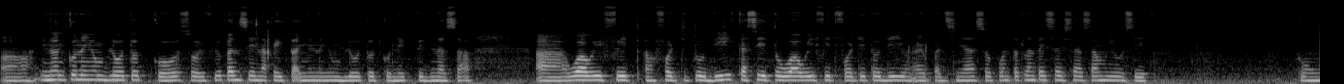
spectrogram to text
uh, inon ko na yung bluetooth ko so if you can see nakita nyo na yung bluetooth connected na sa uh, Huawei Fit uh, 42D kasi ito Huawei Fit 42D yung airpods niya so punta lang tayo sa, sa, sa music kung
